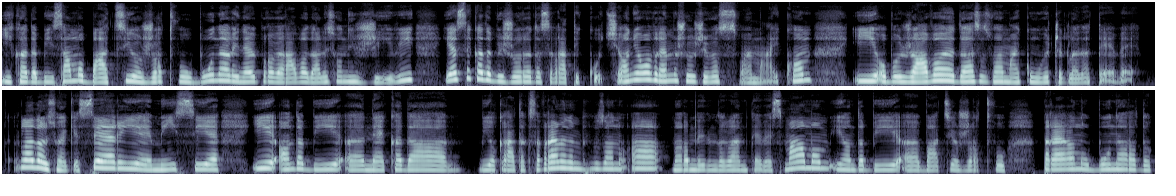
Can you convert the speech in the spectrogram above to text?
i kada bi samo bacio žrtvu u bunar i ne bi proveravao da li su oni živi, jeste kada bi žurio da se vrati kuće. On je ovo vreme što je živao sa svojom majkom i obožavao je da sa svojom majkom uveče gleda TV gledali su neke serije, emisije i onda bi e, nekada bio kratak sa vremenom i pozvanu, a moram da idem da gledam TV s mamom. I onda bi e, bacio žrtvu prerano u bunar dok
